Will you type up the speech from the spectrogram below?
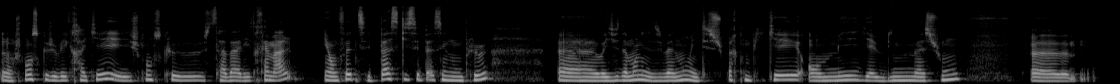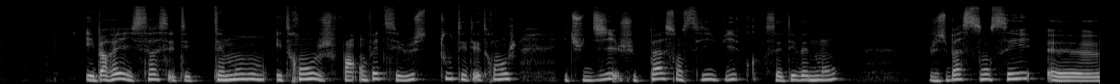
Alors je pense que je vais craquer et je pense que ça va aller très mal. Et en fait, c'est pas ce qui s'est passé non plus. Euh, évidemment, les événements étaient super compliqués. En mai, il y a eu l'inhumation. Euh, et pareil, ça, c'était tellement étrange. Enfin, en fait, c'est juste tout est étrange. Et tu te dis, je suis pas censée vivre cet événement. Je suis pas censée, euh,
